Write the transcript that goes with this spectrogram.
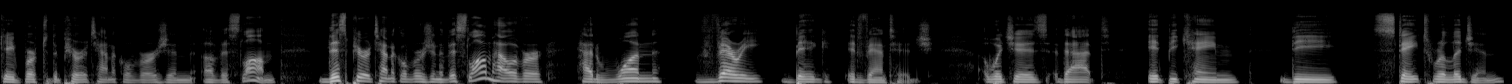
gave birth to the puritanical version of Islam. This puritanical version of Islam, however, had one very big advantage, which is that it became the state religion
